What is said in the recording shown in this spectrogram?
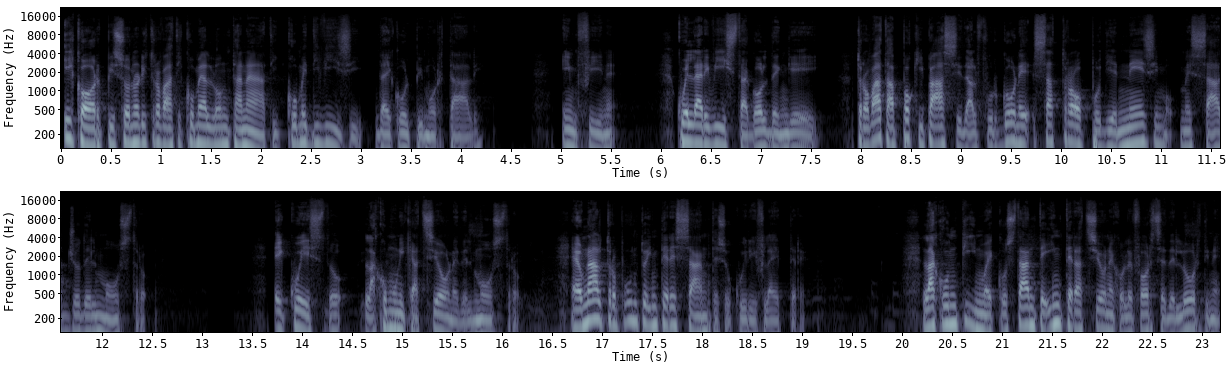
I corpi sono ritrovati come allontanati, come divisi dai colpi mortali. Infine, quella rivista Golden Gay, trovata a pochi passi dal furgone, sa troppo di ennesimo messaggio del mostro. E questo, la comunicazione del mostro, è un altro punto interessante su cui riflettere. La continua e costante interazione con le forze dell'ordine,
